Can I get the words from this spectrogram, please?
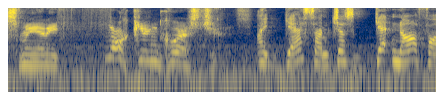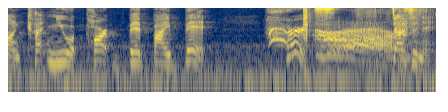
Haven't even asked me any fucking questions. I guess I'm just getting off on cutting you apart bit by bit. Hurts, doesn't it?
